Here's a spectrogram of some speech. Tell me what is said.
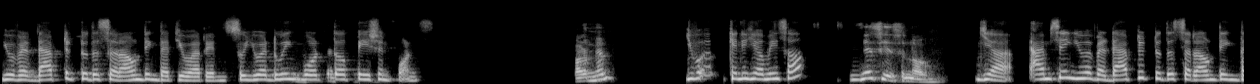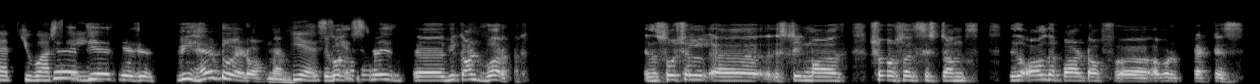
You have adapted to the surrounding that you are in. So you are doing what the patient wants. Pardon, ma'am? You can you hear me, sir? Yes, yes, no. Yeah, I'm saying you have adapted to the surrounding that you are yes, staying. Yes, yes, yes. We have to adopt, ma'am. Yes, because yes. Uh, we can't work. In the social uh, stigma, social systems, this is all the part of uh, our practice.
